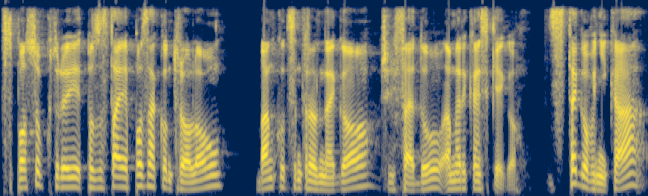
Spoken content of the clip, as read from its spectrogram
w sposób, który pozostaje poza kontrolą banku centralnego, czyli Fedu amerykańskiego. Z tego wynika,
